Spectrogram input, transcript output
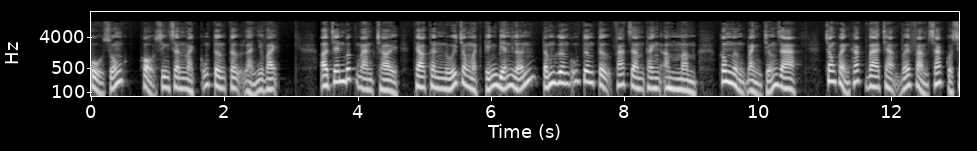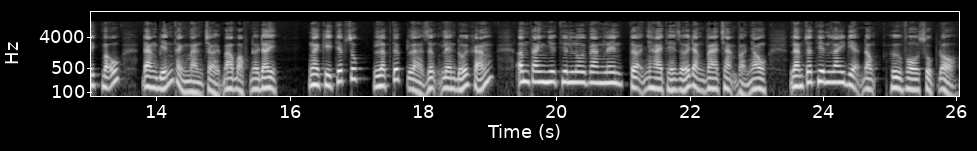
phủ xuống khổ sinh sơn mạch cũng tương tự là như vậy. Ở trên bức màn trời, theo thân núi trong mặt kính biến lớn, tấm gương cũng tương tự phát ra thanh âm mầm, không ngừng bành trướng ra. Trong khoảnh khắc va chạm với phàm sát của xích mẫu, đang biến thành màn trời bao bọc nơi đây, ngay khi tiếp xúc, lập tức là dựng lên đối kháng, âm thanh như thiên lôi vang lên tựa như hai thế giới đang va chạm vào nhau, làm cho thiên lay địa động, hư vô sụp đổ.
